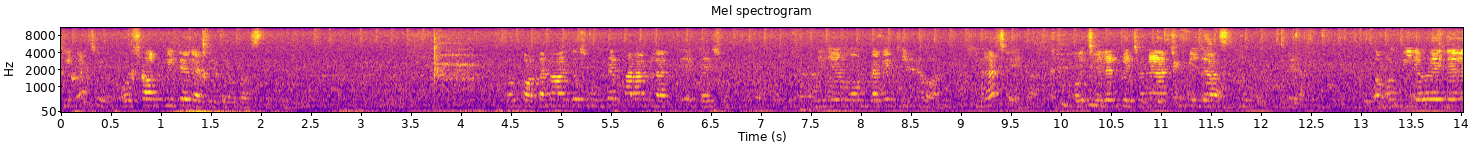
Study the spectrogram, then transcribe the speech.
ঠিক আছে? ওর সব মিটে গেছে তোর কাছ থেকে। তোর কথাটা হয়তো শুনতে খারাপ লাগছে, এটাই সত্যি। নিজের মনটাকে ঠিক কর, ঠিক আছে? ওই ছেলের পেছনে আর ছুটে যাস তখন বিয়ে হয়ে গেলে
